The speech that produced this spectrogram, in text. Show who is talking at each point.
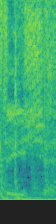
Speaker 1: station.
